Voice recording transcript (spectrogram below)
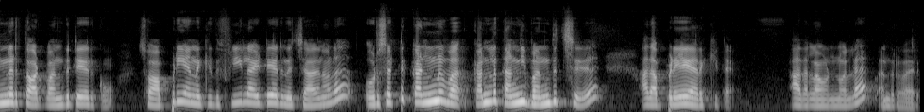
இன்னர் தாட் வந்துட்டே இருக்கும். ஸோ அப்படி எனக்கு இது ஃபீல் ஆகிட்டே இருந்துச்சு. அதனால ஒரு செட்டு கண்ணு வ கண்ணில் தண்ணி வந்துச்சு. அதை அப்படியே இறக்கிட்டேன். அதெல்லாம் ஒன்றும் இல்லை வந்துடுவார்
